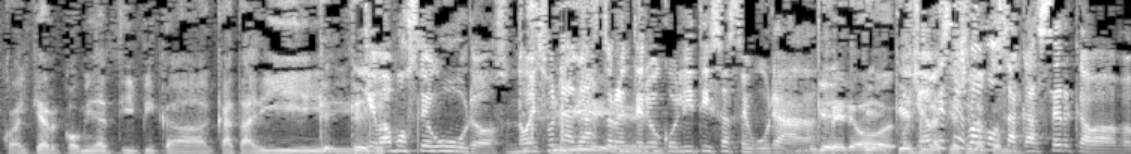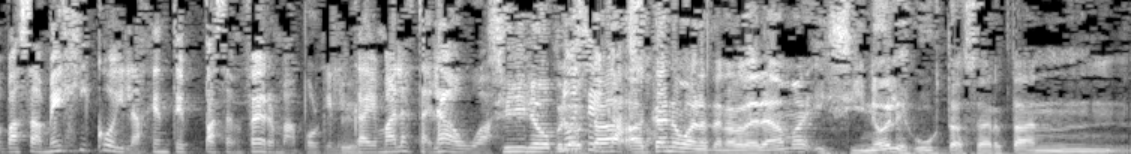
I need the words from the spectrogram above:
cualquier comida típica catarí. ¿Qué- qué- Que vamos seguros, no es una gastroenterocolitis asegurada. ¿Qué- pero- a veces vamos acá cerca, vas a México y la gente pasa enferma porque le cae mal hasta el agua. Sí, no, pero acá, acá no van a tener drama y si no les gusta ser tan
